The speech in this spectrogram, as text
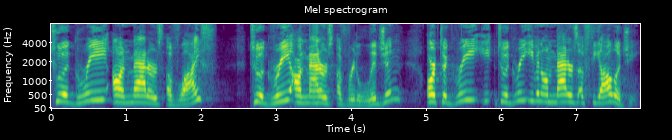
to agree on matters of life, to agree on matters of religion, or to agree, to agree even on matters of theology.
